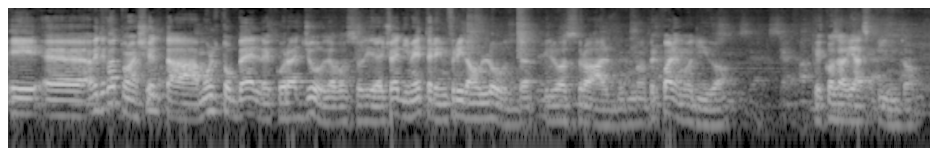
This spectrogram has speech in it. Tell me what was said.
E eh, avete fatto una scelta molto bella e coraggiosa posso dire, cioè di mettere in free download il vostro album, per quale motivo? Che cosa vi ha spinto?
